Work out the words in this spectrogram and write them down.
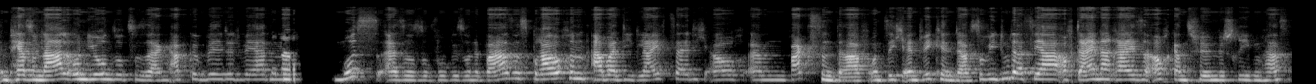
in Personalunion sozusagen abgebildet werden. Genau muss, also so, wo wir so eine Basis brauchen, aber die gleichzeitig auch ähm, wachsen darf und sich entwickeln darf, so wie du das ja auf deiner Reise auch ganz schön beschrieben hast.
